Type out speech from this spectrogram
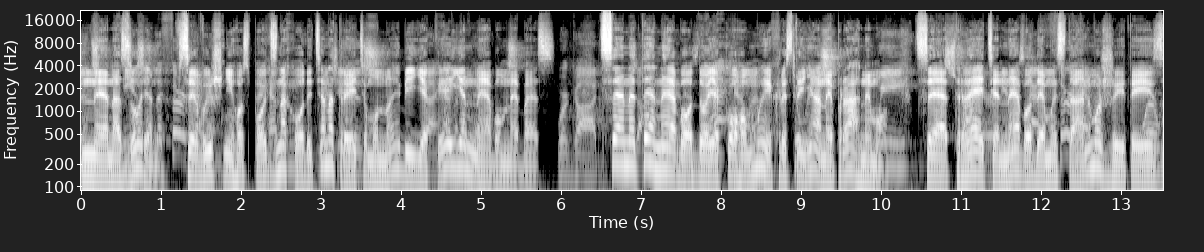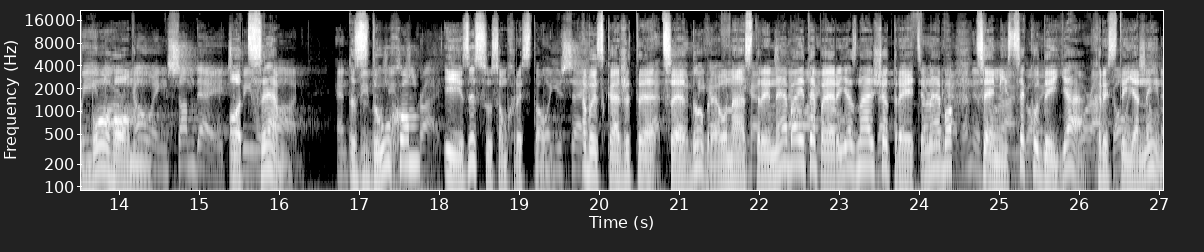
не на зоряних. Всевишній Господь знаходиться на третьому небі, яке є небом небес. Це не те небо, до якого ми, християни, прагнемо. Це третє небо, де ми станемо жити із Богом, Отцем з Духом і з Ісусом Христом. Ви скажете, це добре. У нас три неба, і тепер я знаю, що третє небо це місце, куди я, християнин,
